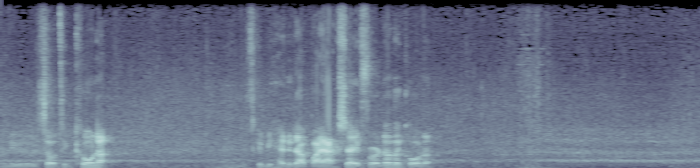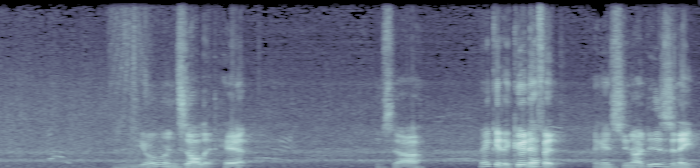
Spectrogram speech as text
Only with a resulting corner. And it's going to be headed out by Akshay for another corner. And Jeroen Zoet here. He's uh, making a good effort against United, isn't he?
